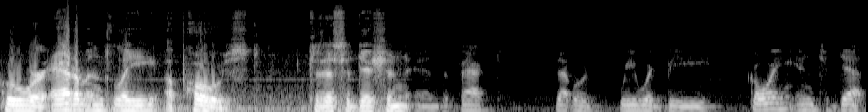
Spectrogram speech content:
who were adamantly opposed to this addition and the fact that would, we would be going into debt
